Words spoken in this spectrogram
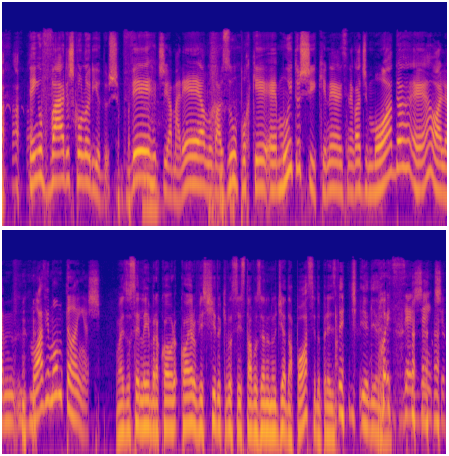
Tenho vários coloridos: verde, amarelo, azul, porque é muito chique, né? Esse negócio de moda é, olha, move montanhas. Mas você lembra qual, qual, era o vestido que você estava usando no dia da posse do presidente? Ele... Pois é, gente.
